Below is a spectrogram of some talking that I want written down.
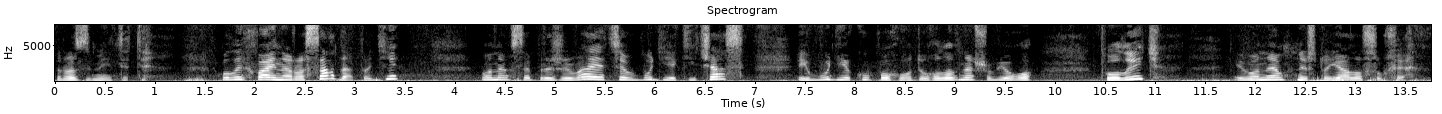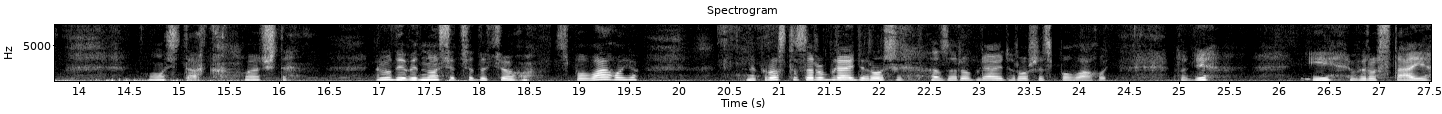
розмітити. Коли хвайна розсада, тоді воно все приживається в будь-який час і в будь-яку погоду. Головне, щоб його полить і воно не стояло сухе. Ось так. Бачите, люди відносяться до цього з повагою. Не просто заробляють гроші, а заробляють гроші з повагою. Тоді і виростає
